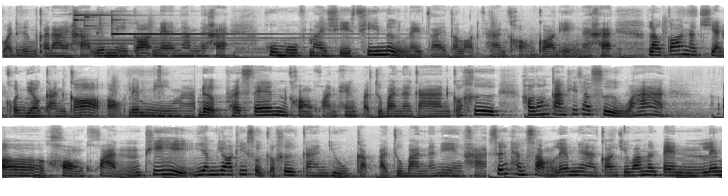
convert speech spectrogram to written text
กว่าเดิมก็ได้ค่ะเรื่องนี้ก็แนะนำนะคะ Who Move My Cheese ที่ 1 ในใจตลอดการของกอนเองนะคะ แล้วก็นักเขียนคนเดียวกันก็ออกเล่มนี้มา The Present ของขวัญแห่งปัจจุบันการก็คือ เขาต้องการที่จะสื่อว่า ออของขวัญที่เยี่ยมยอดที่สุดก็คือการอยู่กับปัจจุบันนั่นเองค่ะ ซึ่งทั้งสองเล่มเนี่ยกอนคิดว่ามันเป็นเล่ม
